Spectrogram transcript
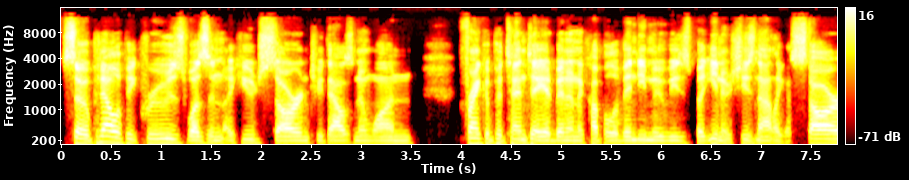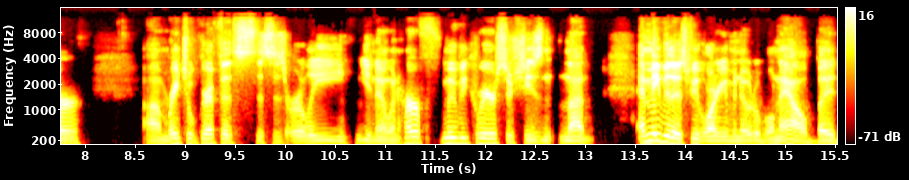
So Penelope Cruz wasn't a huge star in 2001. Franka Potente had been in a couple of indie movies, but you know, she's not like a star. Um, Rachel Griffiths, this is early, you know, in her movie career, so she's not, and maybe those people aren't even notable now, but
